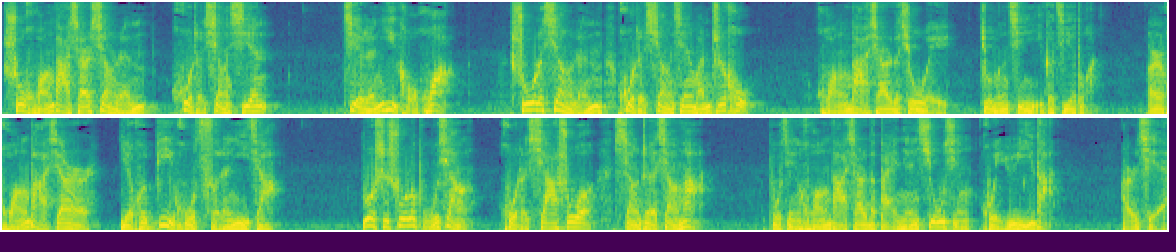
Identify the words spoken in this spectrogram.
说黄大仙像人或者像仙，借人一口话，说了像人或者像仙完之后，黄大仙的修为就能进一个阶段，而黄大仙儿也会庇护此人一家。若是说了不像，或者瞎说像这像那。不仅黄大仙的百年修行毁于一旦，而且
